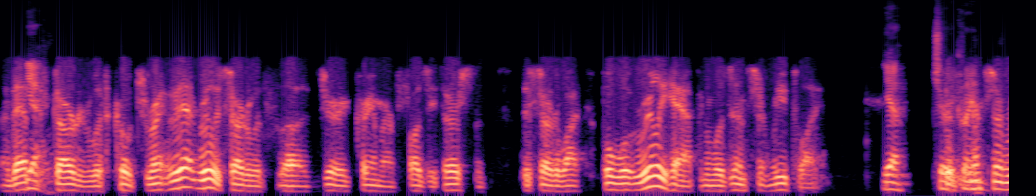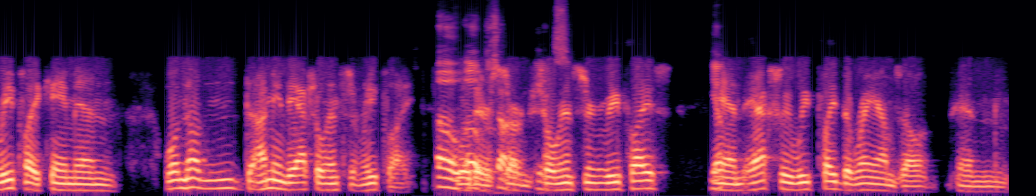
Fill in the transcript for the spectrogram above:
and that yeah. started with Coach. Ring- that really started with uh, Jerry Kramer and Fuzzy Thurston. They started watching, but what really happened was instant replay. Yeah, Jerry Kramer. Instant replay came in. Well, no, I mean the actual instant replay. Oh, where oh, they're sorry. starting to yes. show instant replays. Yep. And actually, we played the Rams out in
